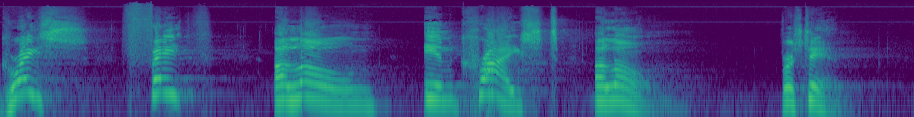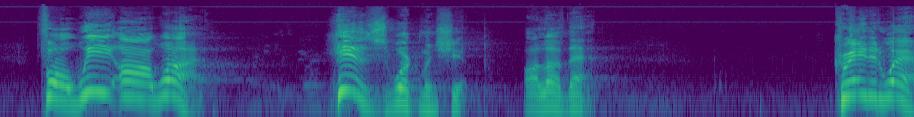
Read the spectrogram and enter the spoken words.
Grace, faith alone, in Christ alone. Verse 10. For we are what? His workmanship. Oh, I love that. Created where?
